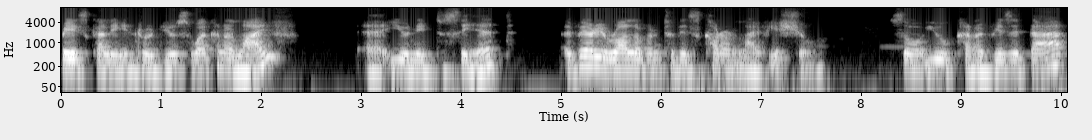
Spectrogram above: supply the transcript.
basically introduce what kind of life uh, you need to see it, uh, very relevant to this current life issue. So you kind of visit that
